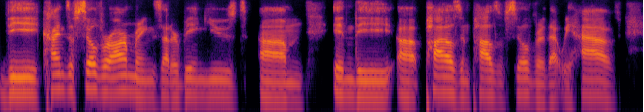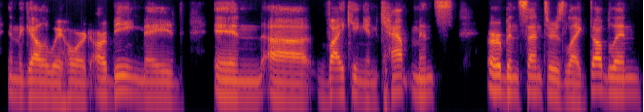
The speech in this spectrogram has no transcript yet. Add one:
The kinds of silver arm rings that are being used um, in the uh, piles and piles of silver that we have in the Galloway Hoard are being made in uh, Viking encampments, urban centers like Dublin.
